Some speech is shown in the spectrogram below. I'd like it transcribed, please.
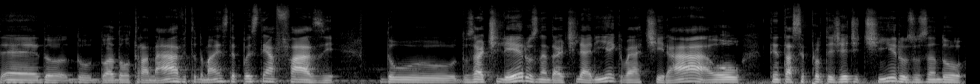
é, do, do, do, da outra nave e tudo mais. Depois tem a fase do, dos artilheiros, né, da artilharia, que vai atirar ou tentar se proteger de tiros usando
